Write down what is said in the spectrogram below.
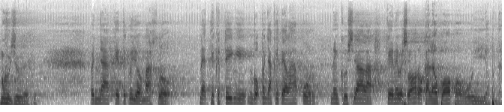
nguyu penyakit itu ya makhluk. Nek diketingi engkau penyakitnya lapor. Ning Gusti Allah kene wis lara gak apa-apa. Oh iya bener.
